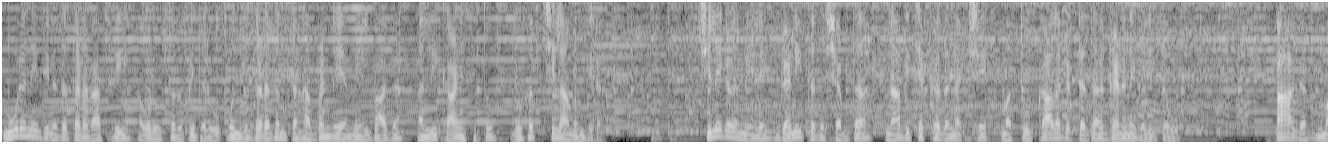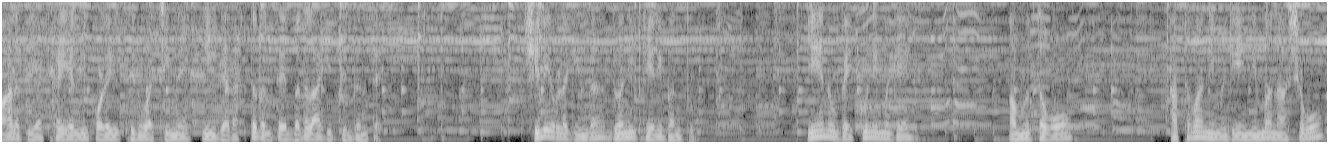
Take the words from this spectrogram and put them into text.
ಮೂರನೇ ದಿನದ ತಡರಾತ್ರಿ ಅವರು ತಲುಪಿದರು, ಒಂದು ದಡದಂತಹ ಬಂಡೆಯ ಮೇಲ್ಭಾಗ ಅಲ್ಲಿ ಕಾಣಿಸಿತು ಬೃಹತ್ ಶಿಲಾಮಂದಿರ. ಶಿಲೆಗಳ ಮೇಲೆ ಗಣಿತದ ಶಬ್ದ, ನಾಭಿಚಕ್ರದ ನಕ್ಷೆ ಮತ್ತು ಕಾಲಘಟ್ಟದ ಗಣನೆಗಳಿದ್ದವು. ಆಗ ಮಾಲತಿಯ ಕೈಯಲ್ಲಿ ಹೊಳೆಯುತ್ತಿರುವ ಚಿಹ್ನೆ ಈಗ ರಕ್ತದಂತೆ ಬದಲಾಗುತ್ತಿದ್ದಂತೆ. ಶಿಲೆಯೊಳಗಿಂದ ಧ್ವನಿ ಕೇಳಿಬಂತು ಏನು ಬೇಕು ನಿಮಗೆ? ಅಮೃತವೋ? ಅಥವಾ ನಿಮಗೆ ನಿಮ್ಮ ನಾಶವೋ?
